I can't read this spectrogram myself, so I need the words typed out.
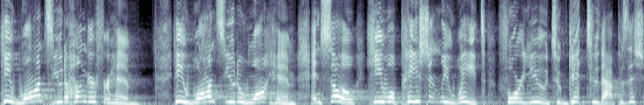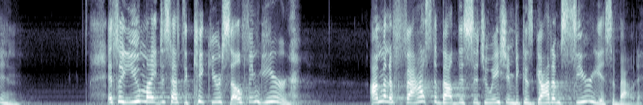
He wants you to hunger for Him. He wants you to want Him. And so He will patiently wait for you to get to that position. And so you might just have to kick yourself in gear. I'm going to fast about this situation because God, I'm serious about it.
